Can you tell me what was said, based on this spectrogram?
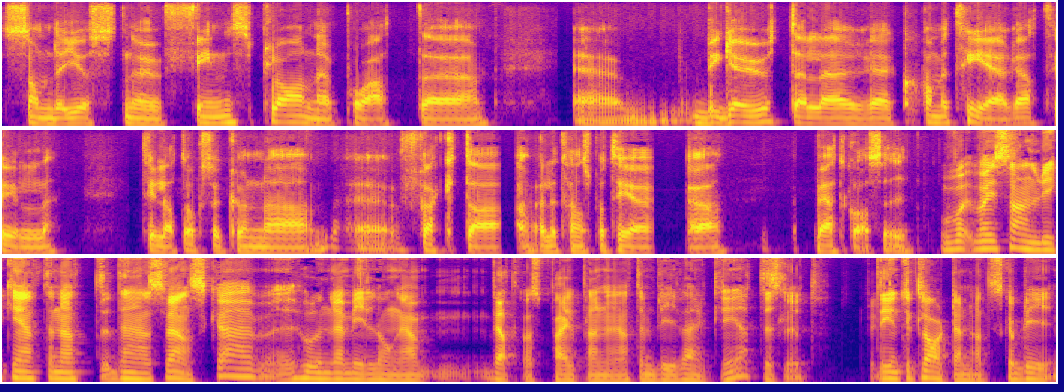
som det just nu finns planer på att eh, eh, bygga ut eller konvertera till, till att också kunna eh, frakta eller transportera vätgas i. Och vad är sannolikheten att den här svenska 100 mil långa vätgaspipelinen att den blir verklighet till slut? Det är inte klart än att det ska bli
